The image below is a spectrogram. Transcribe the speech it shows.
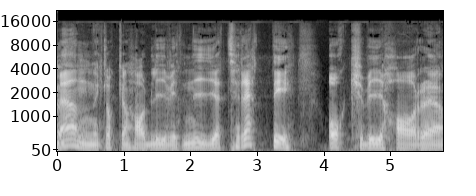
Men klockan har blivit 9.30 och vi har eh,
